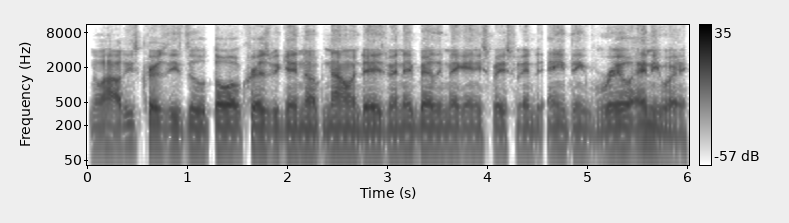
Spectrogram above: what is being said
You know how these cribs, these little throw up cribs be getting up nowadays, man. They barely make any space for anything real anyway.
